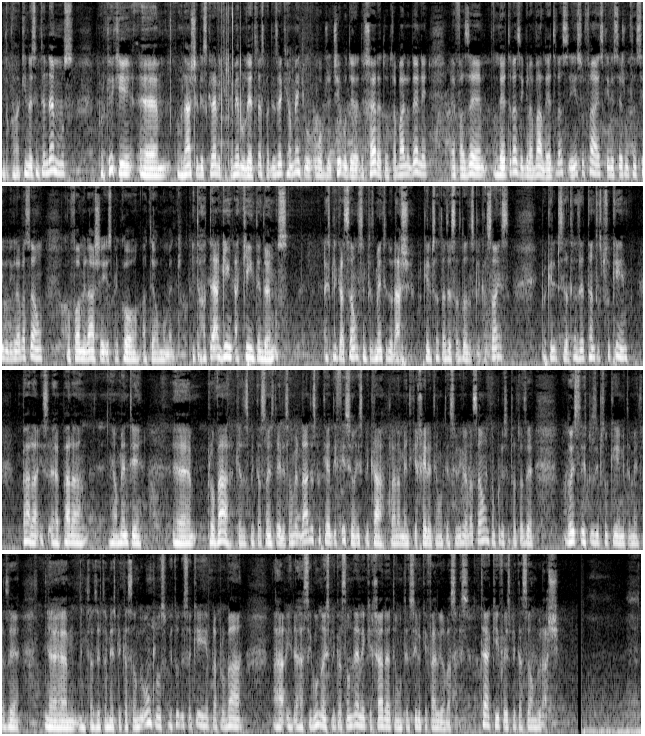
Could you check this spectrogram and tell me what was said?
Então aqui nós entendemos por que, que eh, o Rashi escreve que primeiro letras, para dizer que realmente o, o objetivo de, de Heret, o trabalho dele, é fazer letras e gravar letras, e isso faz que ele seja um utensílio de gravação, conforme Rashi explicou até o momento. Então até aqui, aqui entendemos a explicação simplesmente do Rashi, porque ele precisa trazer essas duas explicações, porque ele precisa trazer tantos psukim para, eh, para realmente é, provar que as explicações dele são verdades, porque é difícil explicar claramente que Heire tem um utensílio de gravação, então por isso precisa trazer dois tipos de psukim e também trazer, é, trazer também a explicação do Unclus, porque tudo isso aqui é para provar a, a, segunda explicação dele que Heire tem um utensílio que faz gravações. Até aqui foi a explicação do Rashi.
